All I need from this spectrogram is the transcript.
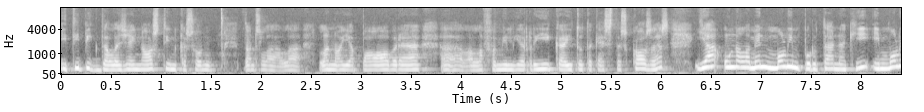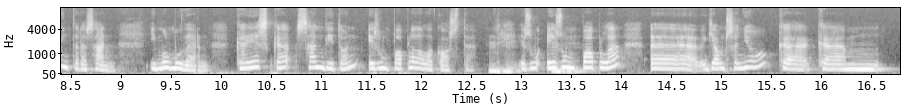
i típic de la Jane Austen, que són doncs, la, la, la noia pobra, eh, la família rica i totes aquestes coses, hi ha un element molt important aquí i molt interessant i molt modern, que és que Sanditon és un poble de la costa. Mm -hmm. És, un, és un mm-hmm. poble, eh, hi ha un senyor que, que mm,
